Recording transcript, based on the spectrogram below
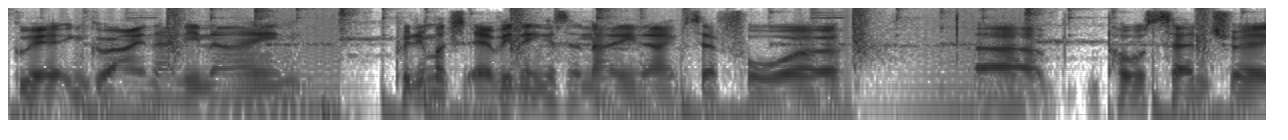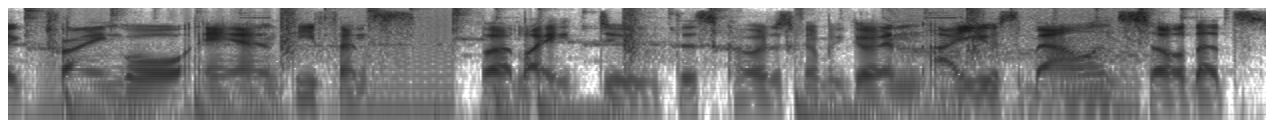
Grit and Grind 99. Pretty much everything is a 99 except for uh, post-centric, triangle, and defense. But like, dude, this card is gonna be good. And I use balance, so that's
